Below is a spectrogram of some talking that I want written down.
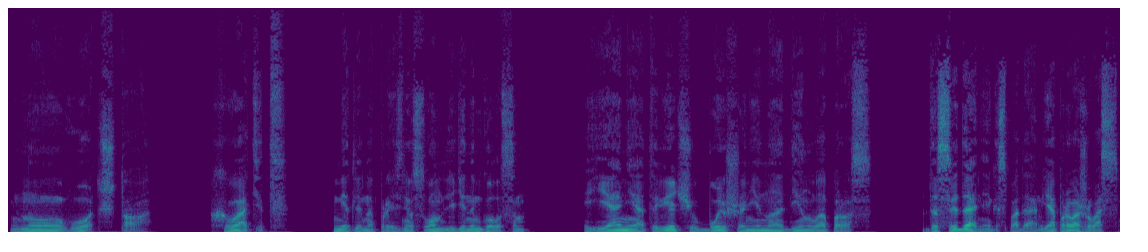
«Ну вот что. Хватит. — медленно произнес он ледяным голосом. «Я не отвечу больше ни на один вопрос. До свидания, господа, я провожу вас».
